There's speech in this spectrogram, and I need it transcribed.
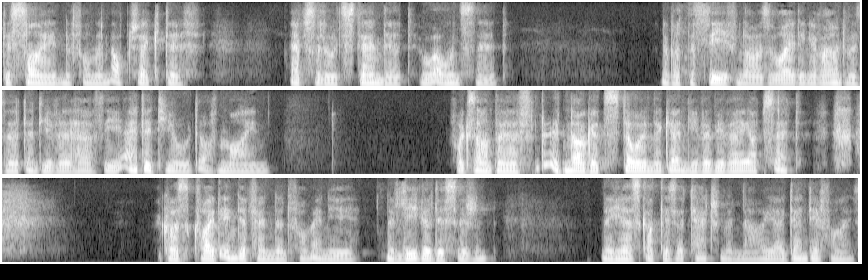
decide from an objective, absolute standard who owns that. But the thief now is riding around with it and he will have the attitude of mine. For example, if it now gets stolen again, he will be very upset. because quite independent from any legal decision, he has got this attachment now. He identifies.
